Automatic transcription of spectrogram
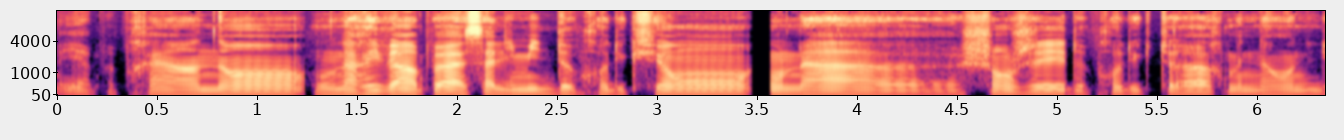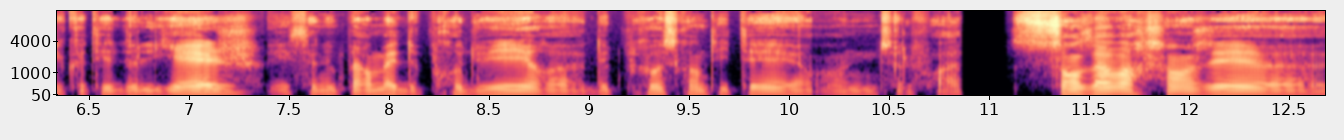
Il y a à peu près un an, on arrivait un peu à sa limite de production. On a euh, changé de producteur. Maintenant, on est du côté de Liège et ça nous permet de produire euh, de plus grosses quantités en une seule fois, sans avoir changé euh,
